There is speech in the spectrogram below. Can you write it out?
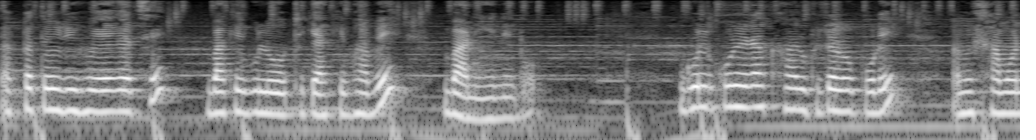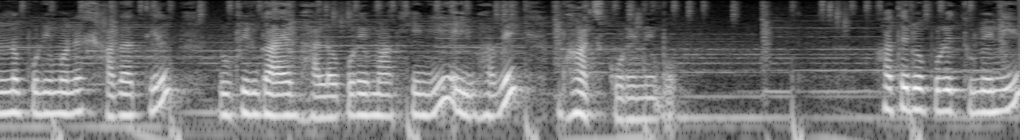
একটা তৈরি হয়ে গেছে, বাকিগুলো ঠিক একইভাবে বানিয়ে নেব। গোল করে রাখা রুটিটার ওপরে আমি সামান্য পরিমাণে সাদা তেল রুটির গায়ে ভালো করে মাখিয়ে নিয়ে এইভাবে ভাঁজ করে নেব। হাতের ওপরে তুলে নিয়ে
